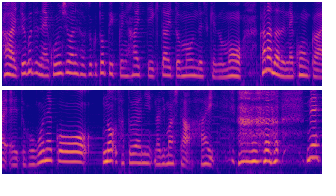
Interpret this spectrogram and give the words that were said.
はい、ということでね、今週はね、早速トピックに入っていきたいと思うんですけども、カナダでね、今回、えーと、保護猫の里親になりました。はい。ね、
